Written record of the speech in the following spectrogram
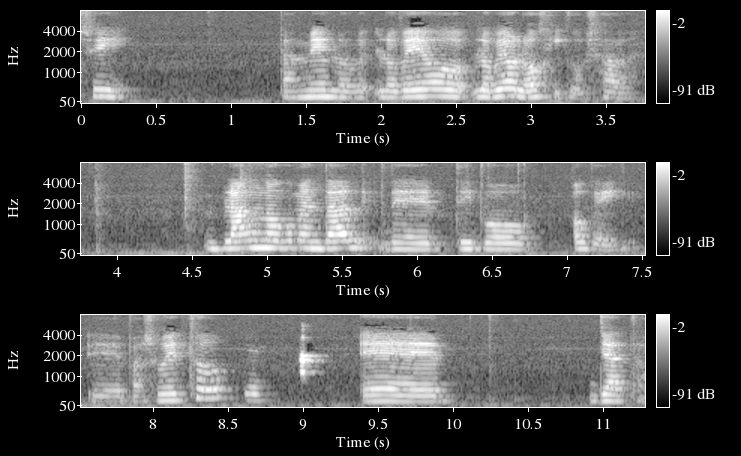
sí, también lo, lo veo lo veo lógico, ¿sabes? En plan un documental de tipo, ok, eh, pasó esto, eh, ya está,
